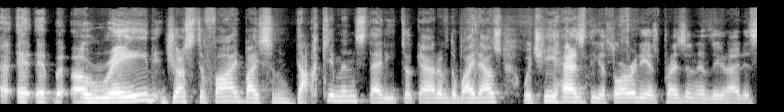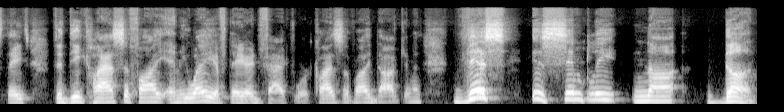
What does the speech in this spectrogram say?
A, a, raid justified by some documents that he took out of the White House, which he has the authority as president of the United States to declassify anyway, if they in fact were classified documents. This is simply not done.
